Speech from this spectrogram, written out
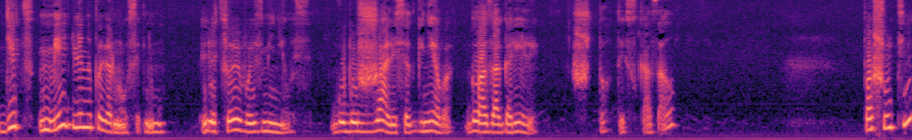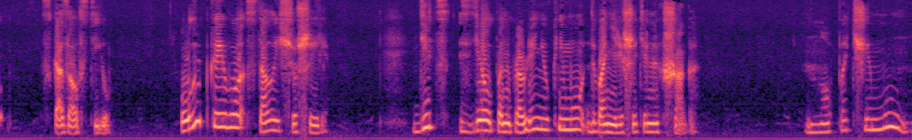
Диц медленно повернулся к нему. Лицо его изменилось. Губы сжались от гнева, глаза горели. «Что ты сказал?» «Пошутил?» — сказал Стью. Улыбка его стала еще шире. Диц сделал по направлению к нему два нерешительных шага. «Но почему?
